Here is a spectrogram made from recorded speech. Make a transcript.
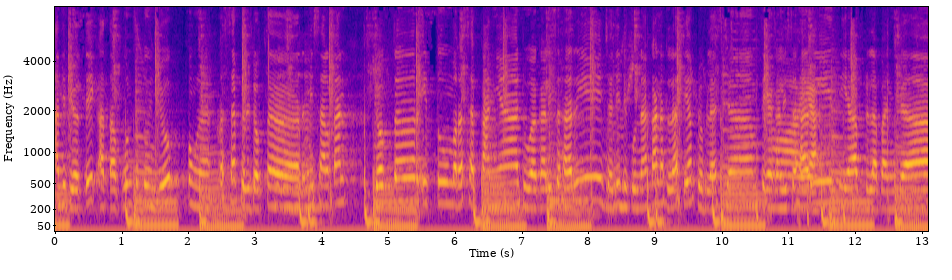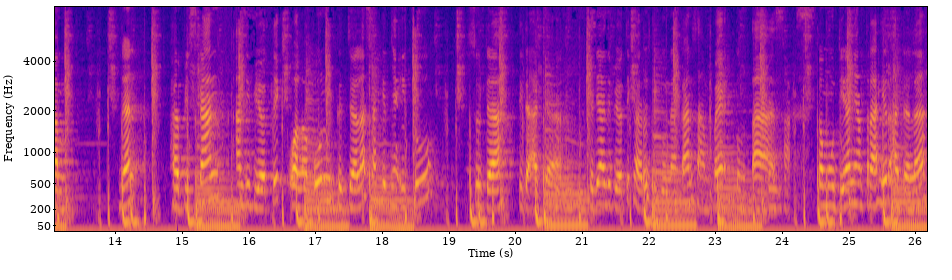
antibiotik ataupun petunjuk penggunaan resep dari dokter. Hmm. Misalkan dokter itu meresepkannya dua kali sehari, jadi digunakan adalah tiap 12 jam, tiga oh, kali sehari, iya. tiap 8 jam. Dan habiskan antibiotik walaupun gejala sakitnya itu sudah tidak ada. Jadi antibiotik harus digunakan sampai tuntas. Kemudian yang terakhir adalah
